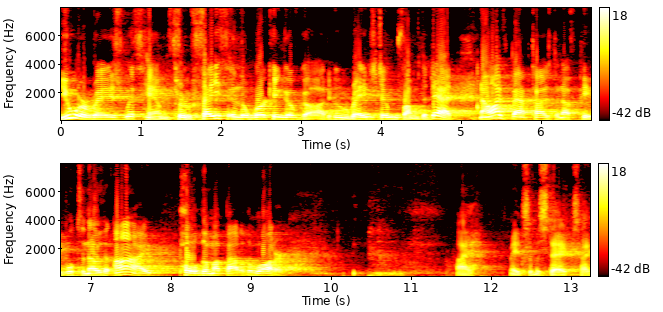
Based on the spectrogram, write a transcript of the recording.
You were raised with him through faith in the working of God who raised him from the dead. Now, I've baptized enough people to know that I pulled them up out of the water. I made some mistakes. I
